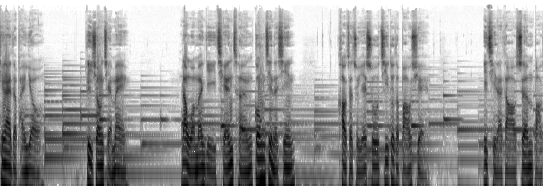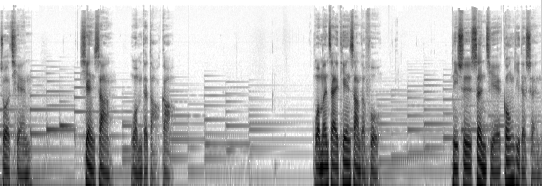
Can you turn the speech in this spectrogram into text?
亲爱的朋友、弟兄姐妹，让我们以虔诚恭敬的心，靠着主耶稣基督的宝血，一起来到施恩宝座前，献上我们的祷告。我们在天上的父，你是圣洁公义的神，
